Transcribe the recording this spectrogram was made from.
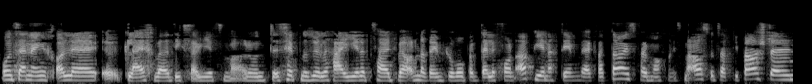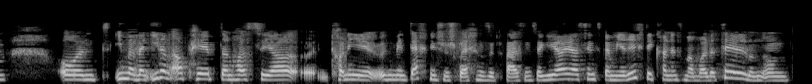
und sind eigentlich alle äh, gleichwertig, sage ich jetzt mal. Und es hebt natürlich auch jederzeit wer andere im Büro beim Telefon ab, je nachdem, wer gerade da ist, weil manchmal ist man auswärts auf die Baustellen. Und immer wenn ich dann abhebe, dann hast du ja, kann ich irgendwie einen technischen sprechen, so quasi. Und sage, ja, ja, sind bei mir richtig, können Sie mir mal erzählen und, und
